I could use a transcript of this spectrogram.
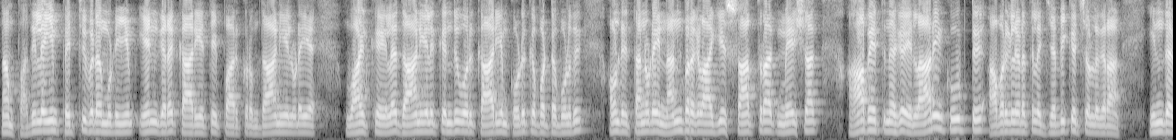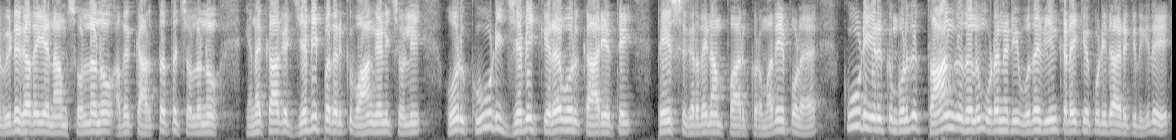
நாம் பதிலையும் பெற்றுவிட முடியும் என்கிற காரியத்தை பார்க்கிறோம். தானியலுடைய வாழ்க்கையில் தானியலுக்கென்று ஒரு காரியம் கொடுக்கப்பட்ட பொழுது அவனுடைய தன்னுடைய நண்பர்களாகிய சாத்ராக் மேஷாக் ஆபேத் நகர் எல்லாரையும் கூப்பிட்டு அவர்களிடத்தில் ஜெபிக்க சொல்லுகிறான். இந்த விடுகதையை நாம் சொல்லணும் அதற்கு அர்த்தத்தை சொல்லணும். எனக்காக ஜெபிப்பதற்கு வாங்கன்னு சொல்லி ஒரு கூடி ஜெபிக்கிற ஒரு காரியத்தை பேசுகிறதை நாம் பார்க்கிறோம். அதே போல் கூடி இருக்கும் பொழுது தாங்குதலும் உடனடி உதவியும் கிடைக்கக்கூடியதாக இருக்குது. இது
